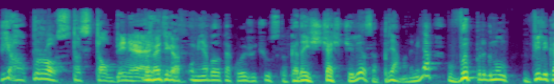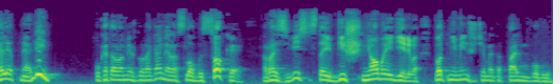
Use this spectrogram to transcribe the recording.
Я просто Вы столбенею. знаете, граф, у меня было такое же чувство, когда из чащи леса прямо на меня выпрыгнул великолепный олень, у которого между рогами росло высокое, развесистое вишневое дерево, вот не меньше, чем эта пальма в углу.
